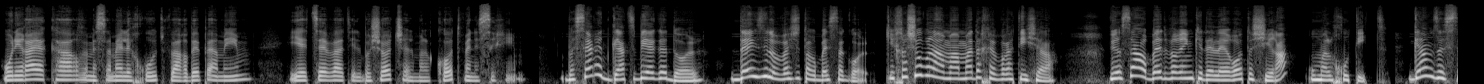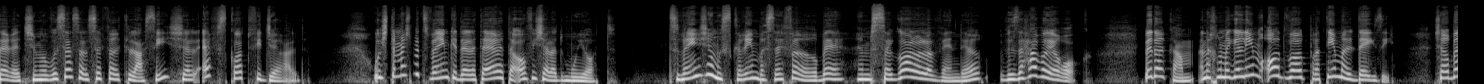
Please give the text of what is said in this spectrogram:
הוא נראה יקר ומסמל איכות, והרבה פעמים יהיה צבע התלבושות של מלכות ונסיכים. בסרט גצבי הגדול, דייזי לובשת הרבה סגול, כי חשוב לה המעמד החברתי שלה, והיא עושה הרבה דברים כדי להיראות עשירה ומלכותית. גם זה סרט שמבוסס על ספר קלאסי של אף סקוט פיג'רלד. הוא השתמש בצבעים כדי לתאר את האופי של הדמויות. צבעים שמוזכרים בספר הרבה הם סגול או לבנדר וזהב או ירוק. בדרכם אנחנו מגלים עוד ועוד פרטים על דייזי, שהרבה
